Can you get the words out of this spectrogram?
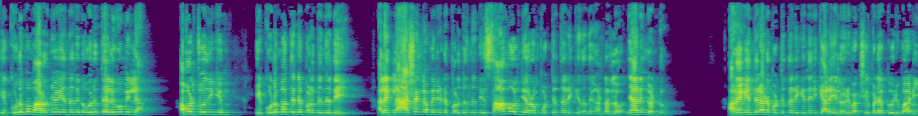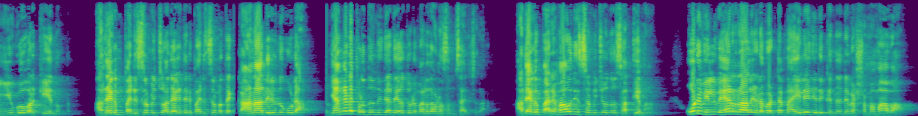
ഈ കുടുംബം അറിഞ്ഞു എന്നതിന് ഒരു തെളിവുമില്ല. അപ്പോൾ ചോദിക്കും ഈ കുടുംബത്തിന്റെ പ്രതിനിധി അല്ലെങ്കിൽ ആഷൻ കമ്മിറ്റിയുടെ പ്രതിനിധി സാമൂൽ ജോറം പൊട്ടിത്തെറിക്കുന്നത് കണ്ടല്ലോ? ഞാനും കണ്ടു. അദ്ദേഹം എന്തിനാണ് പൊട്ടിത്തെറിക്കുന്നത് എനിക്കറിയില്ല. ഒരുപക്ഷെ ഇവിടെയൊക്കെ ഒരുപാട് ഈഗോ വർക്ക് ചെയ്യുന്നുണ്ട്. അദ്ദേഹം പരിശ്രമിച്ചു അദ്ദേഹത്തിന്റെ പരിശ്രമത്തെ കാണാതിരുന്നു കൂടാ ഞങ്ങളുടെ പ്രതിനിധി അദ്ദേഹത്തോട് പലതവണ സംസാരിച്ചതാണ് അദ്ദേഹം പരമാവധി ശ്രമിച്ചു എന്നത് സത്യമാണ്. ഒടുവിൽ വേറൊരാൾ ഇടപെട്ട് മൈലേജ് എടുക്കുന്നതിന്റെ വിഷമമാവാം.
